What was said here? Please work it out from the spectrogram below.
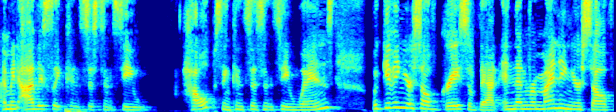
I mean, obviously consistency helps and consistency wins, but giving yourself grace of that and then reminding yourself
